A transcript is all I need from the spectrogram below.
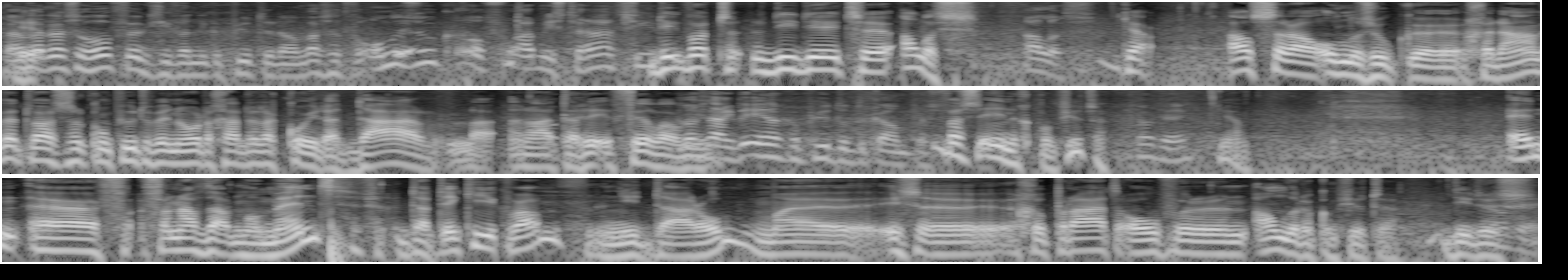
Maar wat was de hoofdfunctie van die computer dan? Was het voor onderzoek of voor administratie? Die, wordt, die deed eh, alles. Alles. Ja. Als er al onderzoek eh, gedaan werd, was er een computer bij nodig hadden, dan kon je dat daar la- laten re- veel Dat was eigenlijk de enige computer op de campus. Het was de enige computer. Oké. En eh, vanaf dat moment dat ik hier kwam, niet daarom, maar is er gepraat over een andere computer. Die dus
